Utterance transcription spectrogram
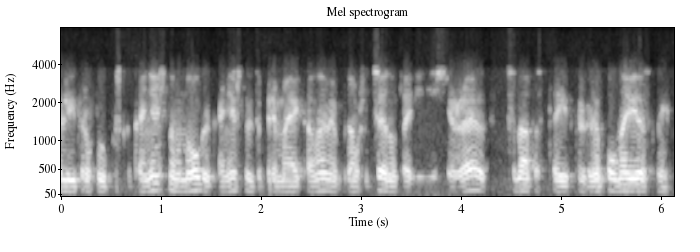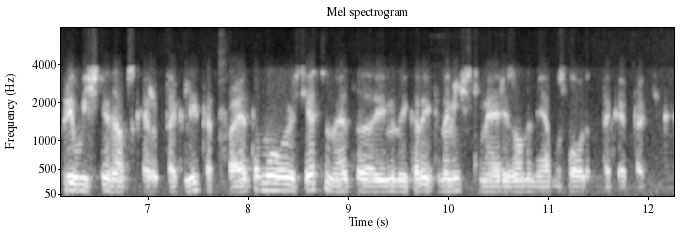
литров выпуска, конечно, много, конечно, это прямая экономия, потому что цену-то они не снижают. Цена-то стоит как за полновесный, привычный нам, скажем так, литр. Поэтому, естественно, это именно экономическими резонами обусловлена такая практика.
